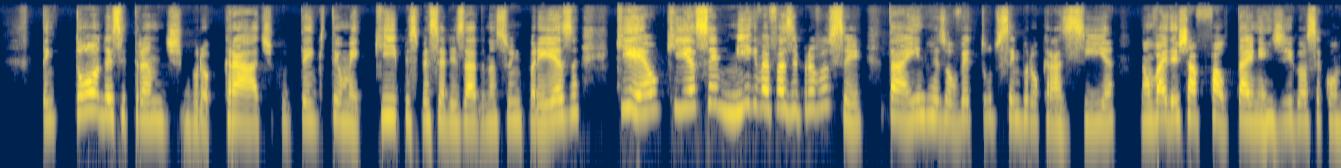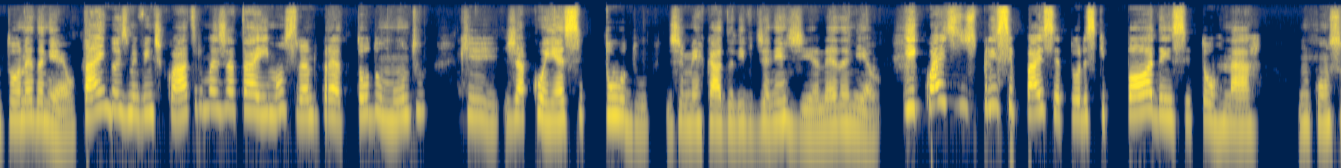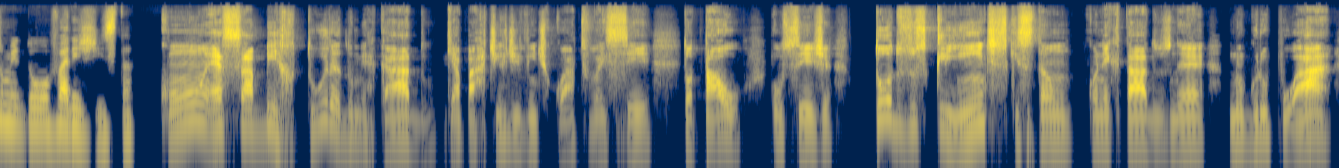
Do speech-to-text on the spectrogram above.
todo esse trâmite burocrático, tem que ter uma equipe especializada na sua empresa, que é o que a CEMIG vai fazer para você. Tá indo resolver tudo sem burocracia, não vai deixar faltar energia, igual você contou, né, Daniel? Tá em 2024, mas já tá aí mostrando para todo mundo que já conhece tudo de mercado livre de energia, né, Daniel? E quais os principais setores que podem se tornar um consumidor varejista? Com essa abertura do mercado, que a partir de 24 vai ser total, ou seja, todos os clientes que estão conectados né, no grupo A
